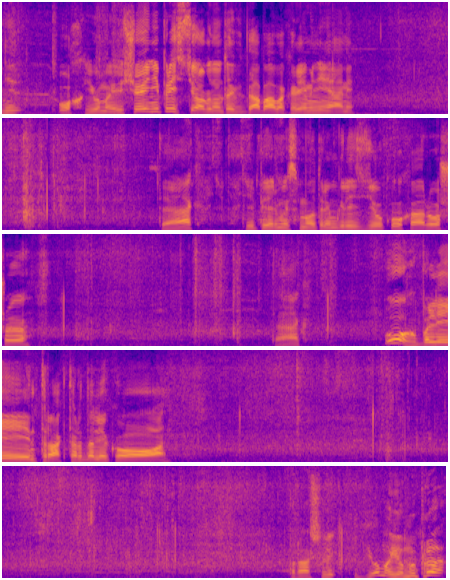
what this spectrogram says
не... Ох, ё еще и не пристегнутый вдобавок ремнями. Так, теперь мы смотрим грязюку хорошую. Так. Ох, блин, трактор далеко. Прошли. Ё-моё, мы про...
